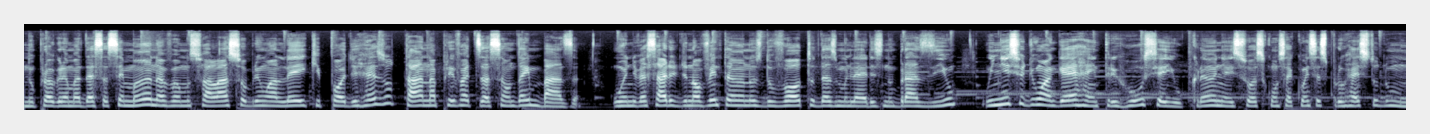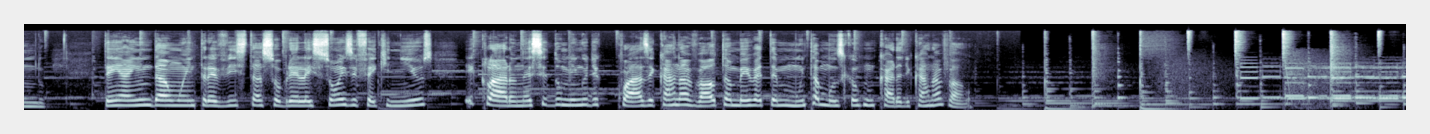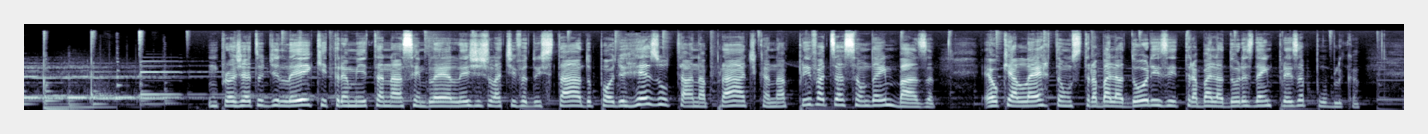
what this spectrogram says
No programa dessa semana, vamos falar sobre uma lei que pode resultar na privatização da Embasa. O aniversário de 90 anos do voto das mulheres no Brasil, o início de uma guerra entre Rússia e Ucrânia e suas consequências para o resto do mundo. Tem ainda uma entrevista sobre eleições e fake news. E claro, nesse domingo de quase carnaval também vai ter muita música com cara de carnaval. Projeto de lei que tramita na Assembleia Legislativa do Estado pode resultar na prática na privatização da Embasa. É o que alertam os trabalhadores e trabalhadoras da empresa pública.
